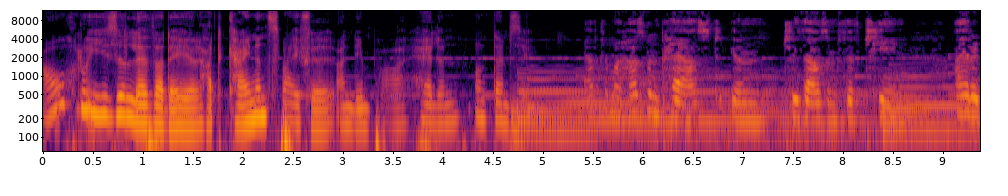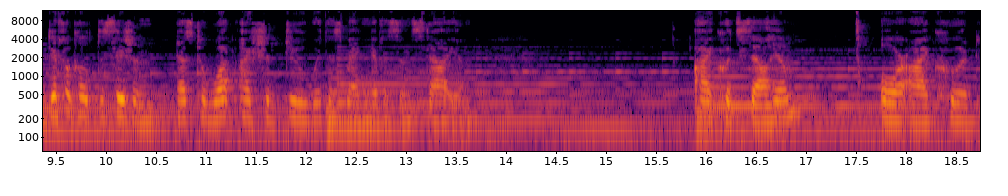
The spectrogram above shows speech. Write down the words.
Auch Louise Leatherdale hat keinen Zweifel an dem Paar Helen und Dempsey. After my husband passed in 2015, I had a difficult decision as to what I should do with this magnificent stallion. I could sell him, or I could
